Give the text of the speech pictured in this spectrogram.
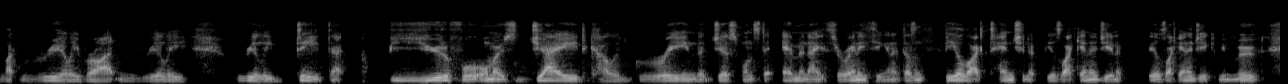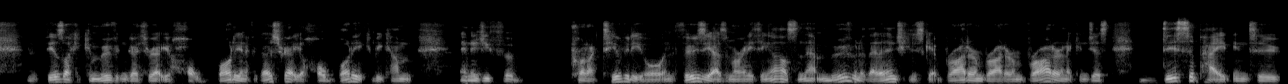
like really bright and really, really deep. That beautiful, almost jade colored green that just wants to emanate through anything. And it doesn't feel like tension, it feels like energy and it feels like energy. It can be moved and it feels like it can move and go throughout your whole body. And if it goes throughout your whole body, it can become energy for productivity or enthusiasm or anything else. And that movement of that energy just get brighter and brighter and brighter. And it can just dissipate into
